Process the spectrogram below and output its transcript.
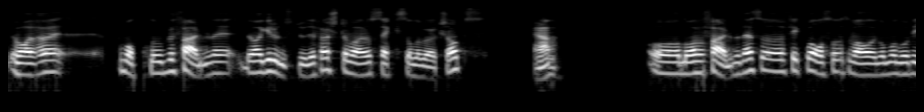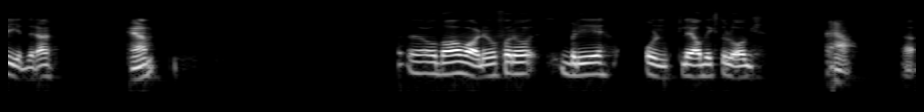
Det var jo på en måte når vi ble ferdig med det Det var grunnstudiet først. Det var jo seks sånne workshops. Ja. Og når vi var ferdig med det, så fikk man også et valg om å gå videre. ja. Eh, Og da var det jo for å bli ordentlig addiktolog. ja. ja.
